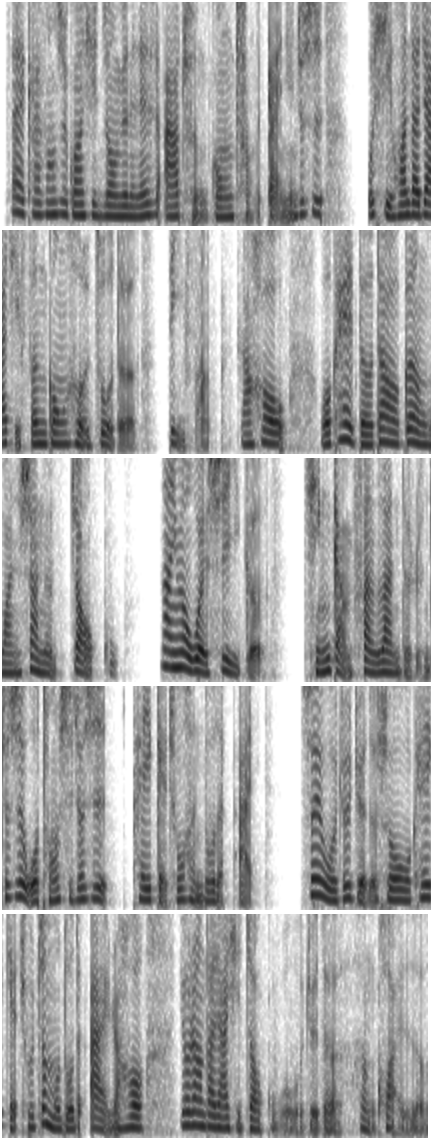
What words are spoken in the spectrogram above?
在开放式关系中有点类似阿纯工厂的概念，就是我喜欢大家一起分工合作的地方，然后我可以得到更完善的照顾。那因为我也是一个情感泛滥的人，就是我同时就是可以给出很多的爱，所以我就觉得说我可以给出这么多的爱，然后又让大家一起照顾我，我觉得很快乐。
